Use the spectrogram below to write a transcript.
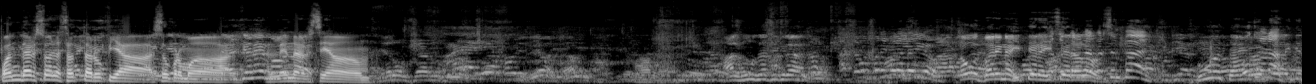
પંદરસો ને સત્તર રૂપિયા સુપરમાલ લેનાર શ્યામ. હાલ હું છે દીકરા ચૌદ ભરીને હિતેર હિતેર હાલો. હું થાય કે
